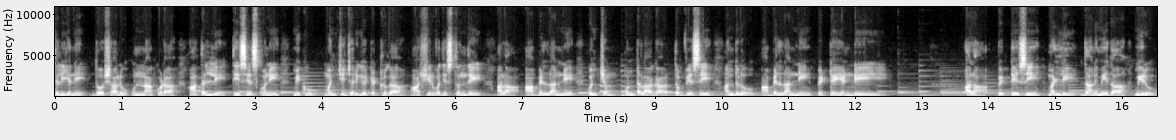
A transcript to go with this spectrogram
తెలియని దోషాలు ఉన్నా కూడా ఆ తల్లి తీసేసుకొని మీకు మంచి జరిగేటట్లుగా ఆశీర్వదిస్తుంది. అలా ఆ బెల్లాన్ని కొంచెం గుంటలాగా తవ్వేసి అందులో ఆ బెల్లాన్ని పెట్టేయండి. అలా పెట్టేసి మళ్ళీ దాని మీద మీరు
